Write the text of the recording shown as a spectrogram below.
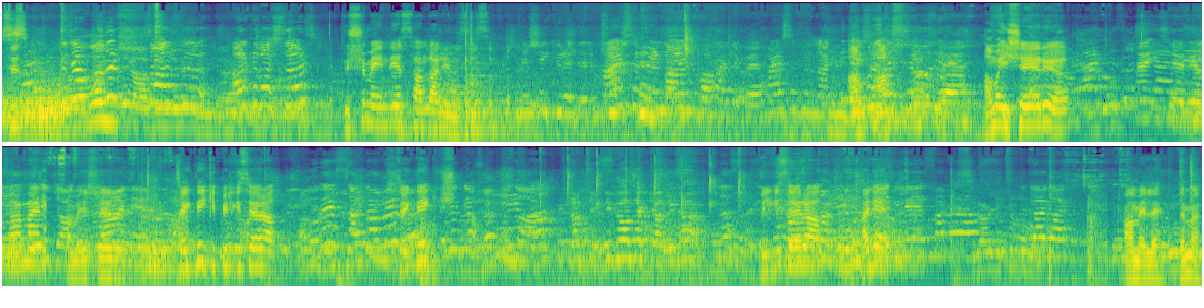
Siz Hocam alır şansı. Arkadaşlar. üşümeyin diye sandalyenizi ısıttım. Teşekkür ederim. Her seferinde aynı bahane be. Her seferinde aynı. Ama, ama işe yarıyor. Normal. Ama işe yarıyor. Teknik git bilgisayarı al. Saklanmaya Teknik. Bilgisayarı al. Hadi. Amele değil mi?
